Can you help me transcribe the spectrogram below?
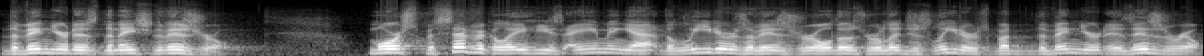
the vineyard is the nation of Israel. More specifically, he's aiming at the leaders of Israel, those religious leaders, but the vineyard is Israel.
